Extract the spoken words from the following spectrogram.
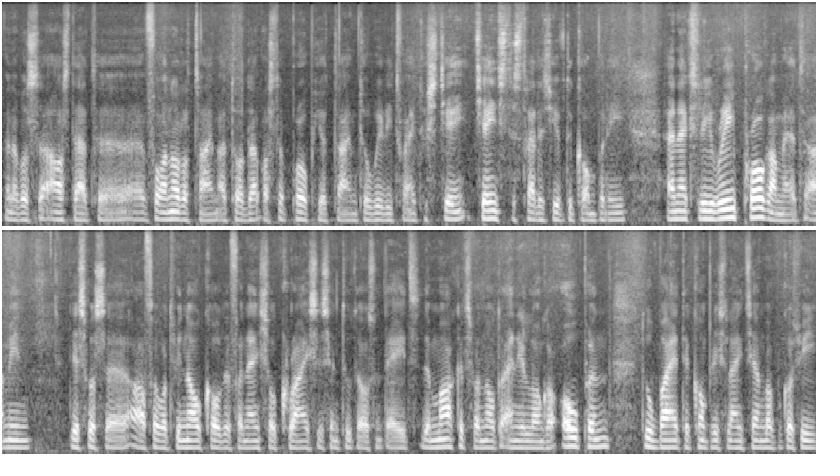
when I was asked that uh, for another time, I thought that was the appropriate time to really try to change the strategy of the company and actually reprogram it. I mean, this was uh, after what we now call the financial crisis in 2008. The markets were not any longer open to biotech companies like Genmab because we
